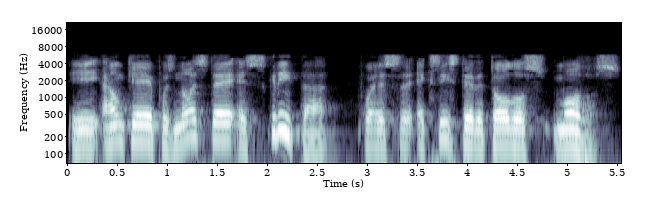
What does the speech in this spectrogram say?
Y aunque pues no esté escrita, pues eh, existe de todos modos.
